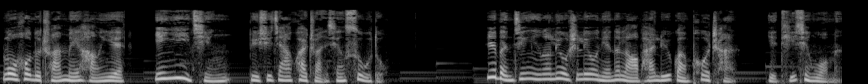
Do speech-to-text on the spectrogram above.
落后的传媒行业因疫情必须加快转型速度。日本经营了六十六年的老牌旅馆破产，也提醒我们，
